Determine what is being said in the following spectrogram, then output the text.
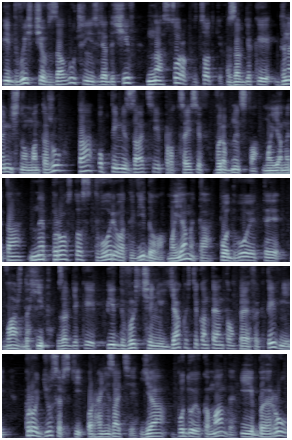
підвищив залученість глядачів на 40% завдяки динамічному монтажу та оптимізації процесів виробництва. Моя мета не просто створювати відео. Моя мета подвоїти ваш дохід завдяки підвищенню якості контенту та ефективній продюсерській організації. Я будую команди і беру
